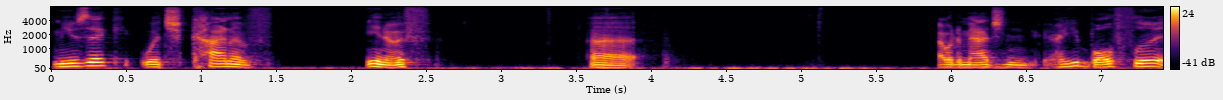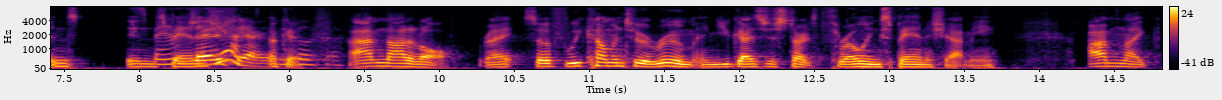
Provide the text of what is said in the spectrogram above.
music which kind of you know if uh i would imagine are you both fluent in, in Spanish? spanish, yeah, okay. i'm not at all right? So if we come into a room and you guys just start throwing spanish at me i'm like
